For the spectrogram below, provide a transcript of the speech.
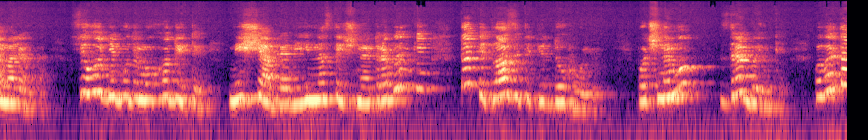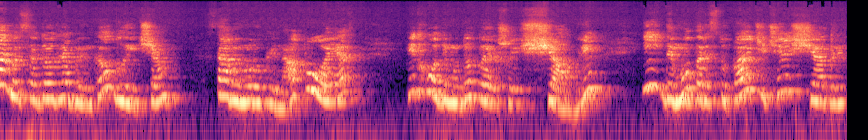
Вітаю, малята! Сьогодні будемо ходити між щаблями гімнастичної драбинки та підлазити під дугою. Почнемо з драбинки. Повертаємося до драбинки обличчям, ставимо руки на пояс, підходимо до першої щаблі і йдемо, переступаючи через щаблі.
